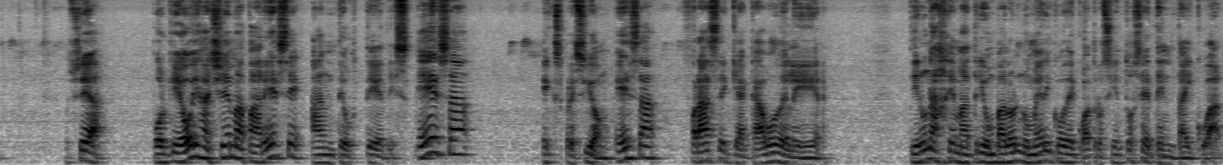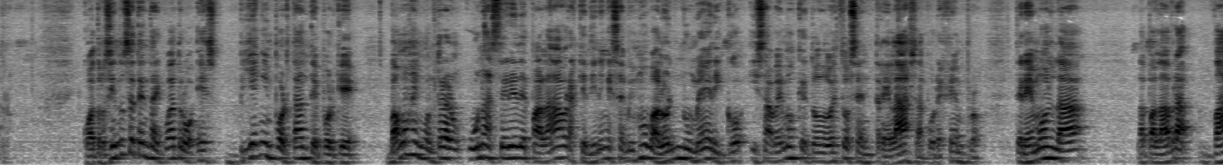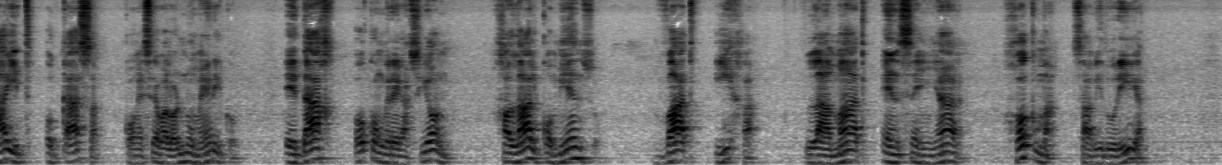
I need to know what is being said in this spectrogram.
O sea, porque hoy Hashem aparece ante ustedes. Esa expresión, esa frase que acabo de leer, tiene una gematría, un valor numérico de 474. 474 es bien importante porque vamos a encontrar una serie de palabras que tienen ese mismo valor numérico y sabemos que todo esto se entrelaza. Por ejemplo, tenemos la, la palabra bait o casa con ese valor numérico. Edah o congregación. Halal, comienzo. Vat, hija. Lamat, enseñar. Hokma, sabiduría.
